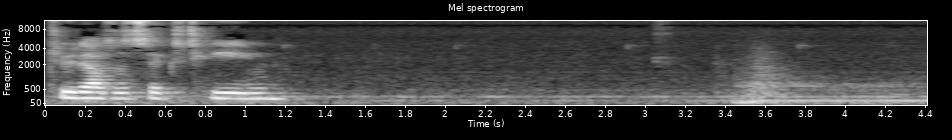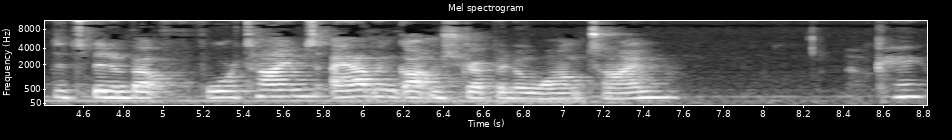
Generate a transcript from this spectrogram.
2016, it's been about four times. I haven't gotten strep in a long time. Okay.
